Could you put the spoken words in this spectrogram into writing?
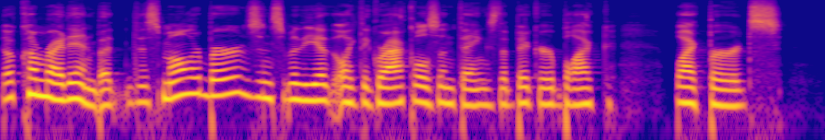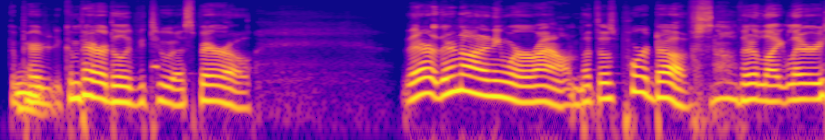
they'll come right in. But the smaller birds and some of the other, like the grackles and things, the bigger black blackbirds compared mm. comparatively to a sparrow, they're they're not anywhere around. But those poor doves, they're like Larry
